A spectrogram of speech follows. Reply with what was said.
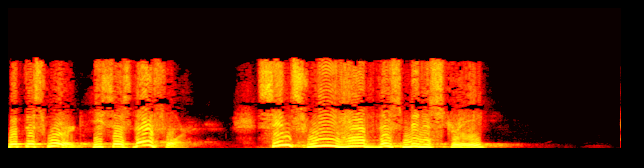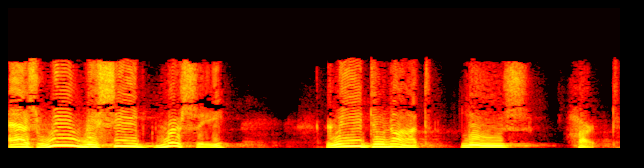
with this word. He says, Therefore, since we have this ministry, as we received mercy, we do not lose heart.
